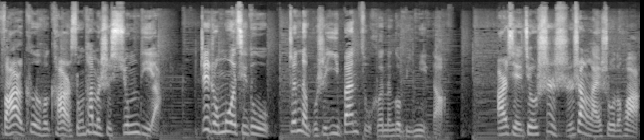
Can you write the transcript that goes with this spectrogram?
法尔克和卡尔松他们是兄弟啊，这种默契度真的不是一般组合能够比拟的。而且就事实上来说的话，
